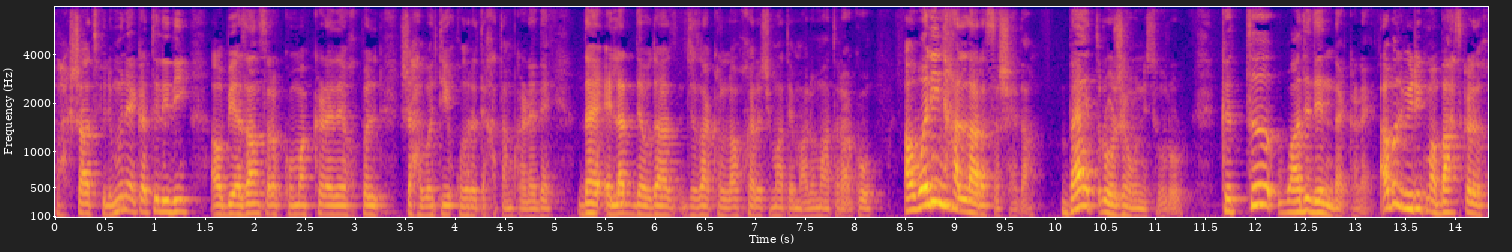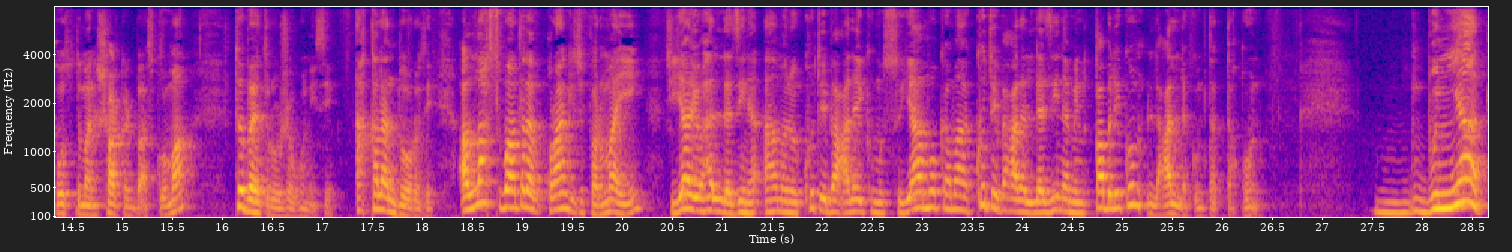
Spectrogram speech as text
فحشات فلمونه کتلي دي او بیا ځان سره کومک کړی دی خپل شهوتي قدرت ختم کړی دی دا علت دی او دا جزاک الله خیر چې ماته معلومات راکو اولین حل لاره څه شی ده باید روژه ونیسو ورور که ته واده دې نه کړی اول ویډیو کې ما بحث کړی خو اوس د باندې شارټ کټ بحث کوم ته باید روژه ونیسې اقلا دوه ورځې الله سبحانه وتعالی په قرآن کې چې فرمایي چې یا ایها الذین آمنوا کتب علیکم الصیام کما کتب علی الذین من قبلکم لعلکم تتقون بنیاد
